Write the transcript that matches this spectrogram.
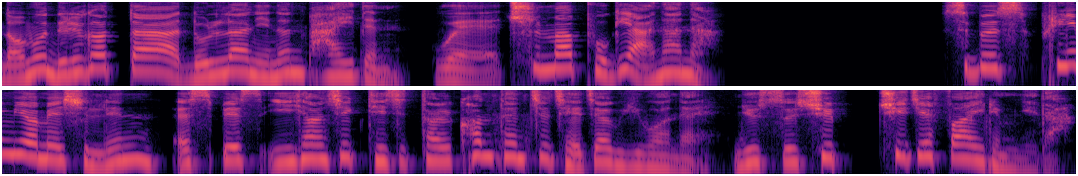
너무 늙었다 논란이는 바이든 왜 출마 포기 안 하나? 스브스 프리미엄에 실린 SBS 이현식 디지털 컨텐츠 제작위원회 뉴스 쉽 취재 파일입니다.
